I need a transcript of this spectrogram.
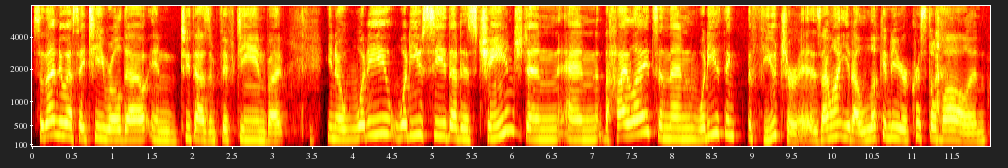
So that new SAT rolled out in 2015, but you know, what do you what do you see that has changed, and and the highlights, and then what do you think the future is? I want you to look into your crystal ball and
